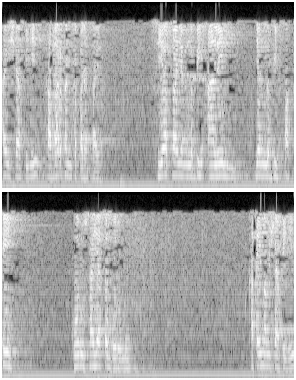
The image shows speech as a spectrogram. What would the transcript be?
Hai Syafi'i, kabarkan kepada saya. Siapa yang lebih alim, yang lebih faqih? Guru saya atau gurumu? Kata Imam Syafi'i,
